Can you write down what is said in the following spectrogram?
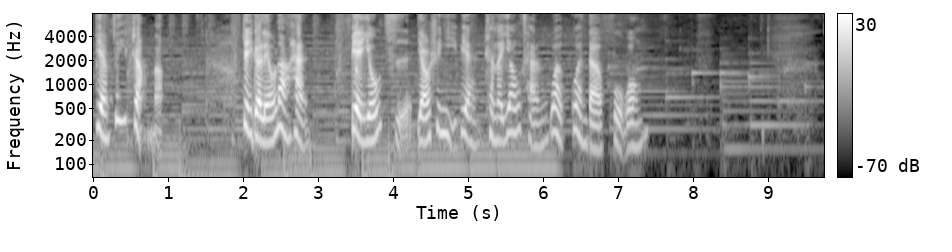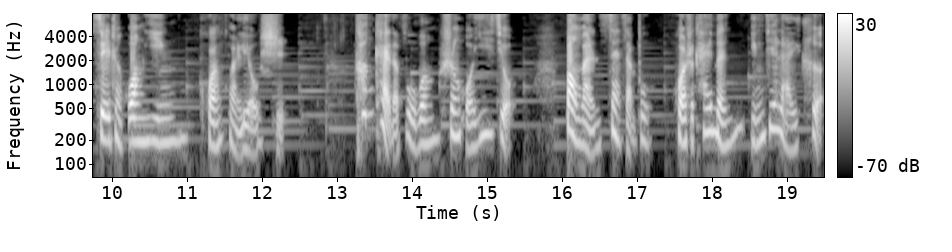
便飞涨了。这个流浪汉便由此摇身一变成了腰缠万贯的富翁。随着光阴缓缓流逝，慷慨的富翁生活依旧，傍晚散散步。或是开门迎接来客。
